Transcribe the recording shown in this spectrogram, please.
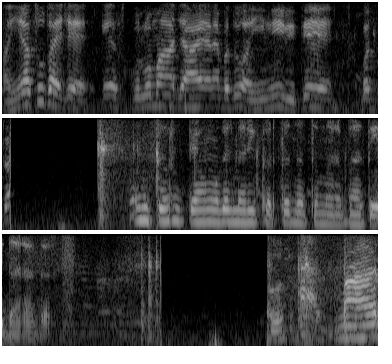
અહીંયા શું થાય છે કે સ્કૂલોમાં જાય અને બધું અહીંની રીતે બધા હું તો રૂપિયા મગજમારી કરતો જ નતો મારા ભાગીદાર આગળ બાર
